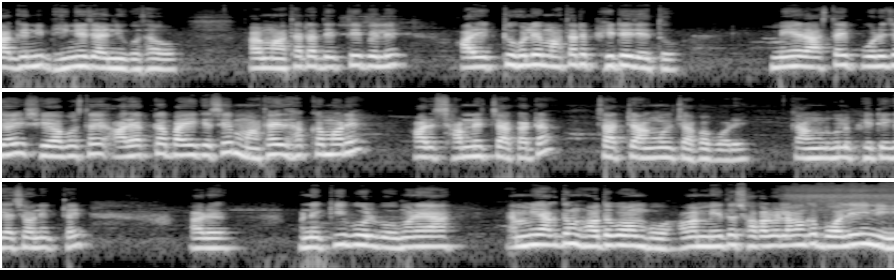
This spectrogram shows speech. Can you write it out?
লাগেনি, ভেঙে যায়নি কোথাও। আর মাথাটা দেখতে পেলে, আর একটু হলে মাথাটা ফেটে যেত। মেয়ে রাস্তায় পড়ে যায় সেই অবস্থায় আর একটা বাইক এসে মাথায় ধাক্কা মারে আর সামনের চাকাটা, চারটে আঙুল চাপা পড়ে। আঙুলগুলো ফেটে গেছে অনেকটাই। আর মানে কি বলব মানে আমি একদম হতভম্ব। আমার মেয়ে তো সকালবেলা আমাকে বলেই নি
